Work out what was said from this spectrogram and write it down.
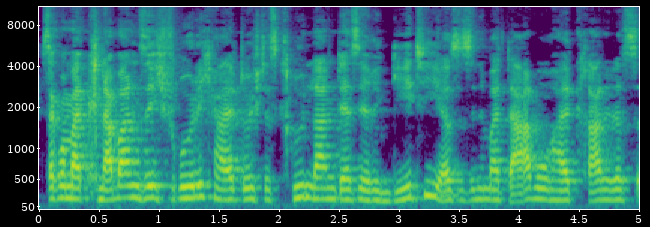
sagen wir mal, knabbern sich fröhlich halt durch das Grünland der Serengeti. Also sind immer da, wo halt gerade das,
